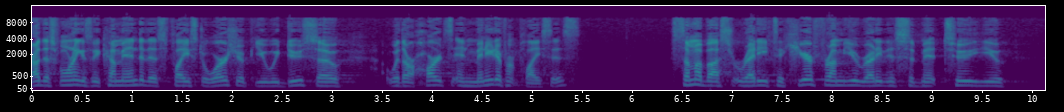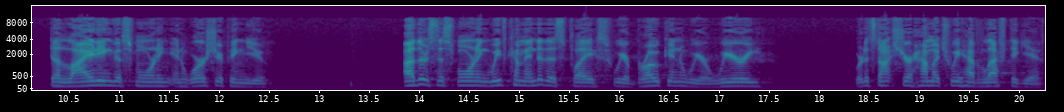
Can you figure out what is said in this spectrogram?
God, this morning as we come into this place to worship you, we do so with our hearts in many different places. Some of us ready to hear from you, ready to submit to you, delighting this morning in worshiping you. Others this morning, we've come into this place. We are broken. We are weary. We're just not sure how much we have left to give.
